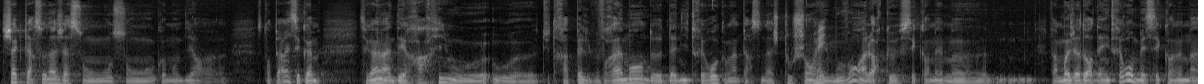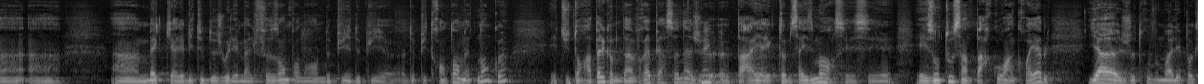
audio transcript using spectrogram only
chaque personnage a son, son comment dire, euh, son tempérament. C'est quand même, c'est quand même un des rares films où, où, euh, tu te rappelles vraiment de Danny Trejo comme un personnage touchant Oui. et émouvant, alors que c'est quand même, euh, enfin moi j'adore Danny Trejo, mais c'est quand même un, un un mec qui a l'habitude de jouer les malfaisants pendant depuis depuis euh, depuis 30 ans maintenant quoi et tu t'en rappelles comme d'un vrai personnage Oui. Euh, pareil avec Tom Sizemore et ils ont tous un parcours incroyable il y a je trouve moi à l'époque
